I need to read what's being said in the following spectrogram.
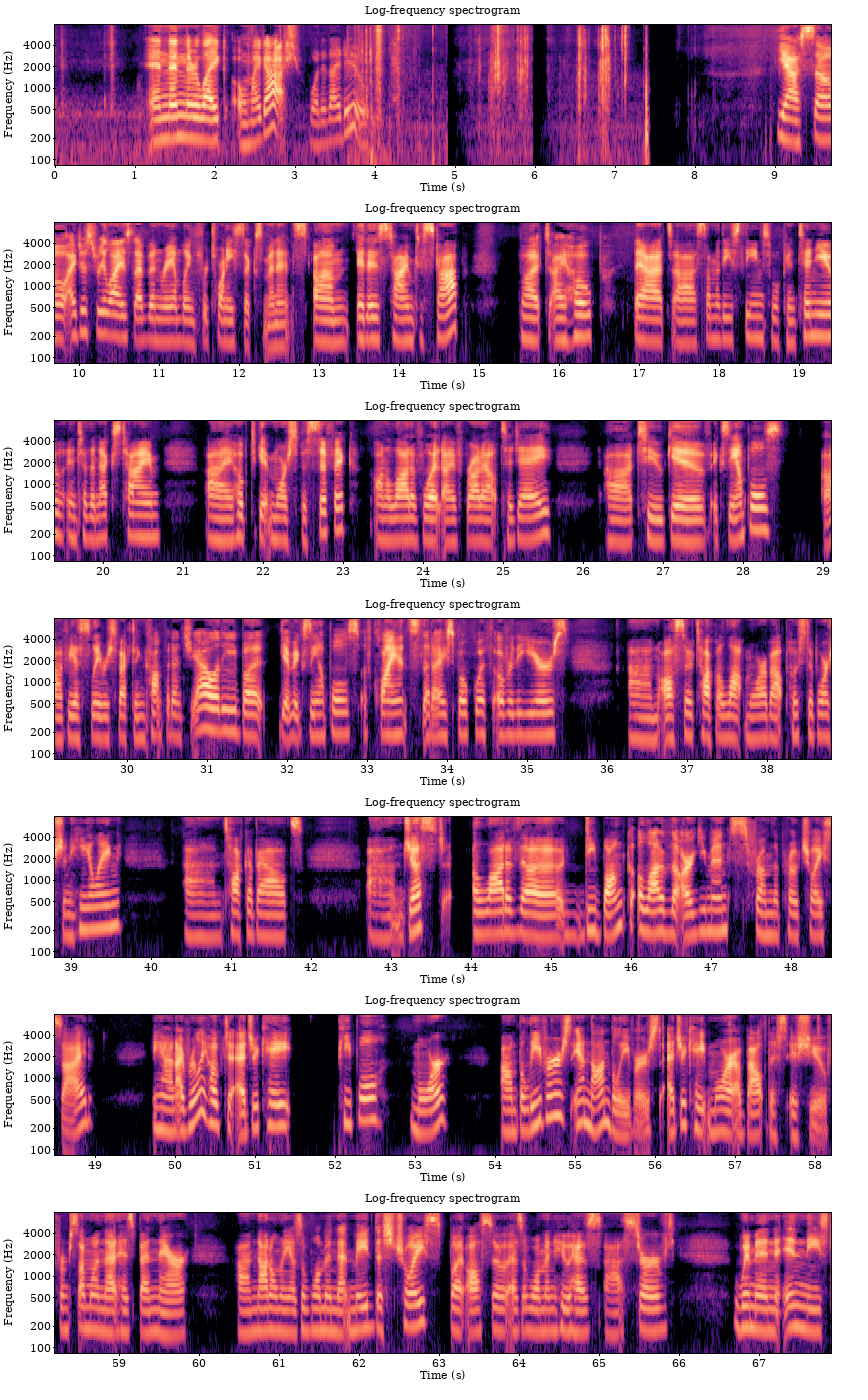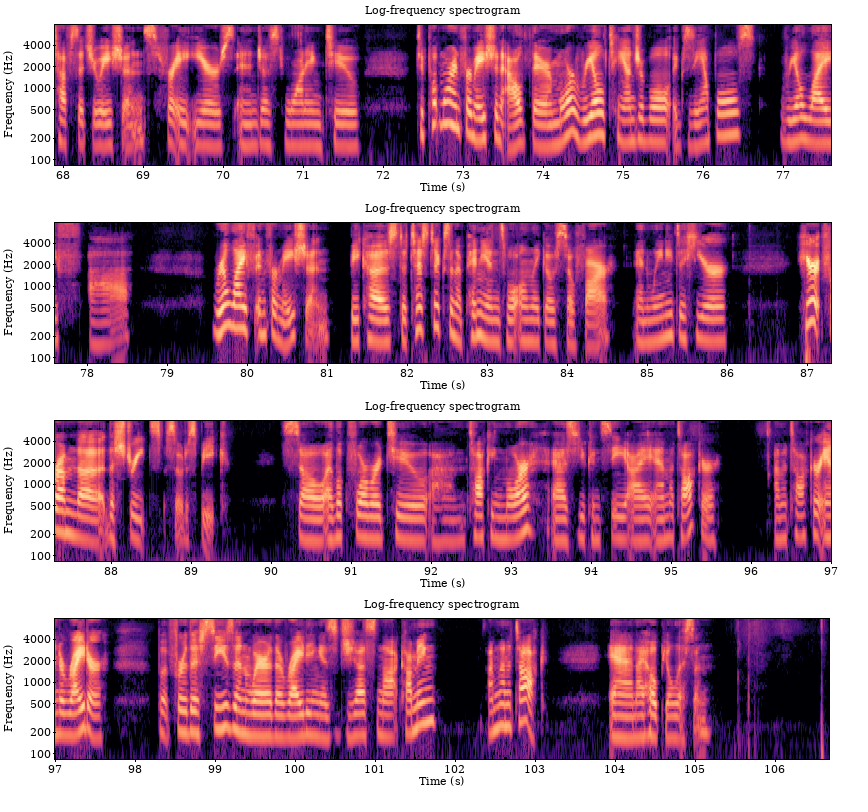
And then they're like, oh my gosh, what did I do? Yeah, so I just realized I've been rambling for 26 minutes. Um, it is time to stop, but I hope that uh, some of these themes will continue into the next time. I hope to get more specific on a lot of what I've brought out today uh, to give examples, obviously respecting confidentiality, but give examples of clients that I spoke with over the years um, also, talk a lot more about post abortion healing. Um, talk about um, just a lot of the debunk a lot of the arguments from the pro choice side. And I really hope to educate people more, um, believers and non believers, educate more about this issue from someone that has been there, um, not only as a woman that made this choice, but also as a woman who has uh, served women in these tough situations for eight years and just wanting to to put more information out there, more real, tangible examples, real life, uh, real life information, because statistics and opinions will only go so far, and we need to hear hear it from the the streets, so to speak. So I look forward to um, talking more. As you can see, I am a talker. I'm a talker and a writer. But for this season where the writing is just not coming, I'm going to talk. And I hope you'll listen.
